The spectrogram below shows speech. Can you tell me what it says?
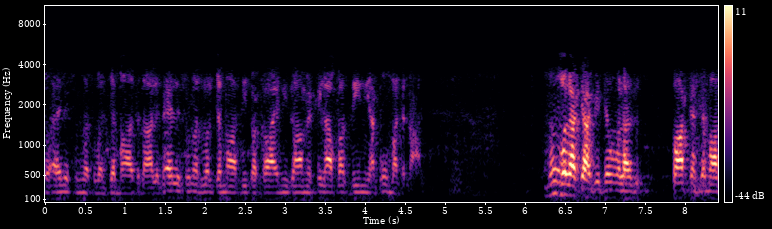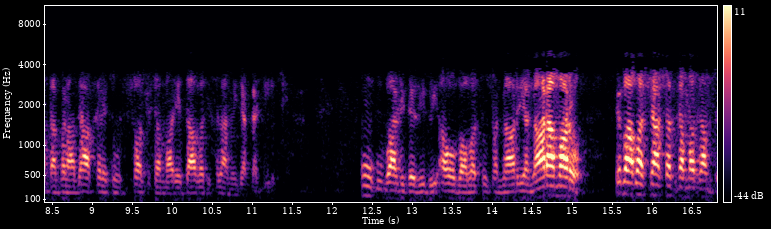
اہل سنت والجماعت نال، اہل سنت والجماعت دی بقا نظام خلافت دینی حکومت نال۔ منہ والا کیا کہتے ہیں والا پارٹیاں جماعت بنا دے، آخر تو سوچ ہماری دعوت اسلامی جا کر دیے اون کو گاڑی دے دی بھی، آؤ بابا تو ناریا نارا مارو کہ بابا سیاست کا مذہب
